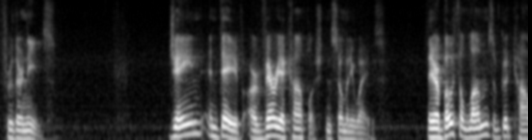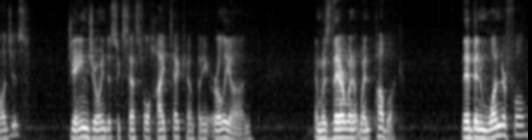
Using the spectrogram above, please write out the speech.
through their needs. Jane and Dave are very accomplished in so many ways. They are both alums of good colleges. Jane joined a successful high tech company early on and was there when it went public. They have been wonderful,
